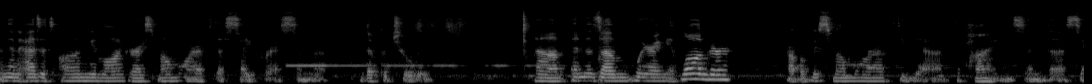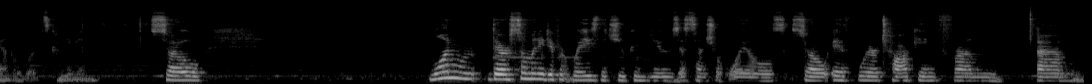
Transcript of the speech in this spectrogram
And then as it's on me longer, I smell more of the cypress and the the patchouli. Um, and as I'm wearing it longer, probably smell more of the, uh, the pines and the sandalwoods coming in. So one, there are so many different ways that you can use essential oils. So if we're talking from um,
